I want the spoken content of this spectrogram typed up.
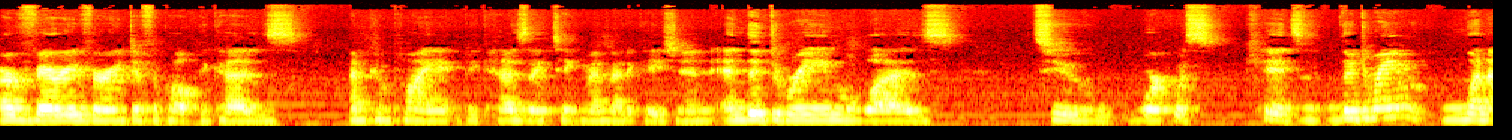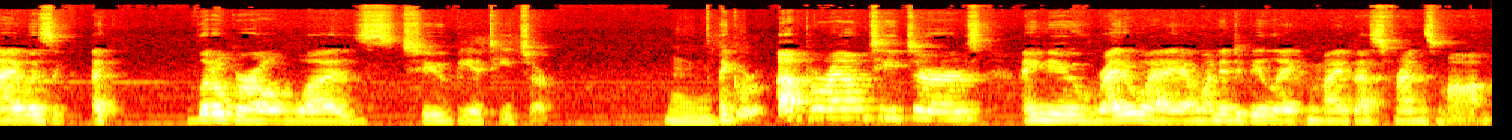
are very, very difficult because I'm compliant, because I take my medication. And the dream was to work with kids. The dream when I was a, a little girl was to be a teacher. Mm. I grew up around teachers. I knew right away I wanted to be like my best friend's mom,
